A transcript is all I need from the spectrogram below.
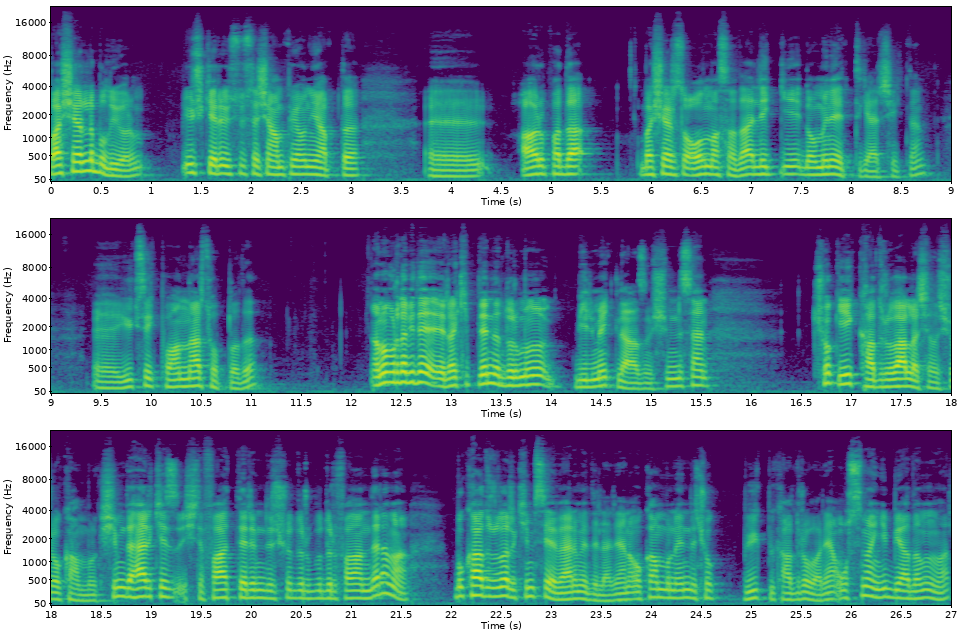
Başarılı buluyorum. Üç kere üst üste şampiyon yaptı. Ee, Avrupa'da başarısı olmasa da ligi domine etti gerçekten. Ee, yüksek puanlar topladı. Ama burada bir de rakiplerin de durumunu bilmek lazım. Şimdi sen çok iyi kadrolarla çalışıyor Okan Buruk. Şimdi herkes işte Fatih Terim'dir, şudur budur falan der ama bu kadroları kimseye vermediler. Yani Okan Buruk'un elinde çok büyük bir kadro var. Yani Osimhen gibi bir adamın var.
